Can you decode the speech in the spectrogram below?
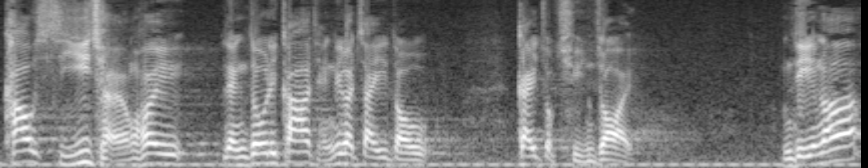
靠市場去令到啲家庭呢個制度繼續存在，唔掂啦！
